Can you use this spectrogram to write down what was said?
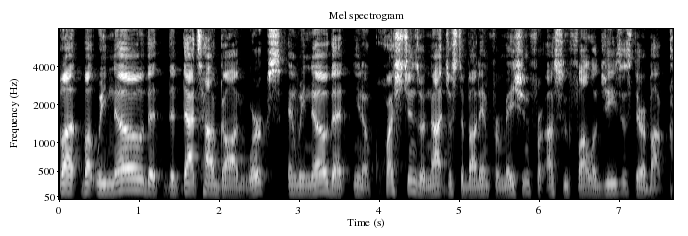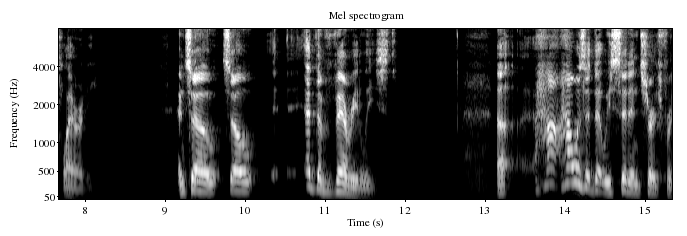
But but we know that, that that's how god works and we know that you know questions are not just about information for us who follow jesus they're about clarity. And so so at the very least uh, how, how is it that we sit in church for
